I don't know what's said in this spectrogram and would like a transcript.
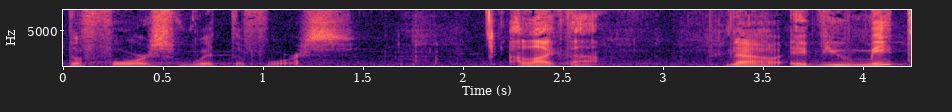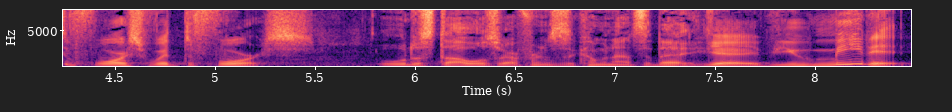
the force with the force. I like that. Now, if you meet the force with the force, All the Star Wars references are coming out today. yeah, if you meet it,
